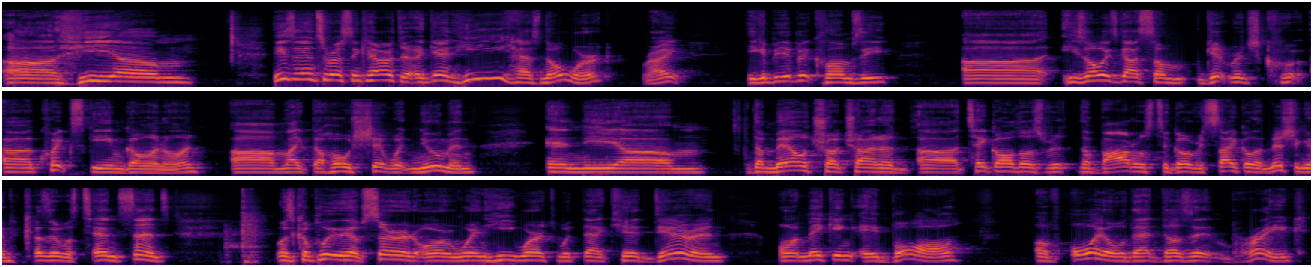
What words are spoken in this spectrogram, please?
Uh, he um, he's an interesting character. Again, he has no work right? He can be a bit clumsy. Uh, he's always got some get rich qu- uh, quick scheme going on, um, like the whole shit with Newman and the um, the mail truck trying to uh, take all those re- the bottles to go recycle in Michigan because it was ten cents was completely absurd. Or when he worked with that kid Darren on making a ball of oil that doesn't break,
